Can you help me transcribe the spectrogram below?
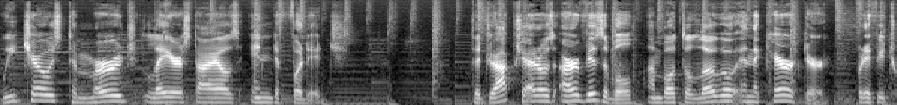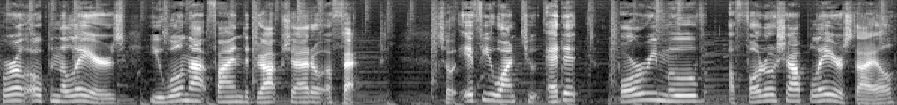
We chose to merge layer styles into footage. The drop shadows are visible on both the logo and the character, but if you twirl open the layers, you will not find the drop shadow effect. So if you want to edit or remove a Photoshop layer style,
